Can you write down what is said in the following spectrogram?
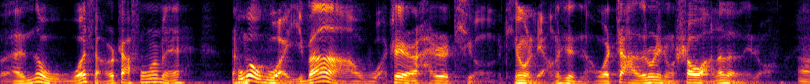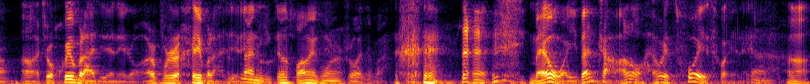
呃，那我小时候炸蜂窝煤。不过我一般啊，我这人还是挺挺有良心的。我炸的都是那种烧完了的那种，啊啊，就是灰不拉几的那种，而不是黑不拉几。那你跟环卫工人说去吧。没有，我一般炸完了，我还会搓一搓一那个啊。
